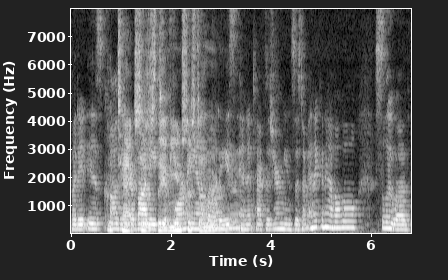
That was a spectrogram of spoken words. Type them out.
but it is causing your body to form or- antibodies yeah. and it taxes your immune system and it can have a whole slew of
